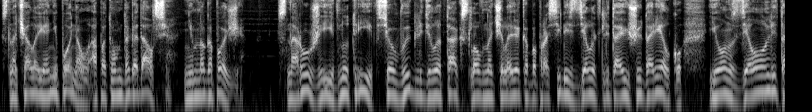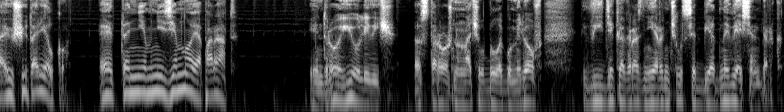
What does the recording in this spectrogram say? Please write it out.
Сначала я не понял, а потом догадался, немного позже. Снаружи и внутри все выглядело так, словно человека попросили сделать летающую тарелку, и он сделал летающую тарелку. Это не внеземной аппарат». «Индро Юлевич», Осторожно начал было Гумилев, видя, как разнервничался бедный Весенберг,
